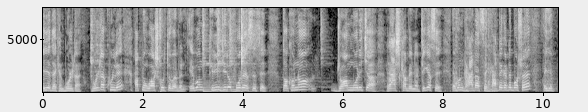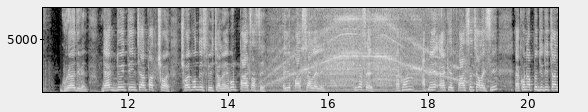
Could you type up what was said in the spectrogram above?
এই যে দেখেন বোলটা। বোলটা খুলে আপনি ওয়াশ করতে পারবেন। এবং থ্রি জিরো ফোর এসএসের তখনও জম মরিচা রাস খাবে না, ঠিক আছে? এবং ঘাট আছে, ঘাটে ঘাটে বসে এই যে ঘুরে দিবেন। এক, দুই, তিন, চার, পাঁচ, ছয়। ছয় পর্যন্ত স্পিড চালান এবং পালস আছে। এই যে পালস চালাইলেন, ঠিক আছে? এখন আপনি একে পালসে চালাইছি। এখন আপনি যদি চান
